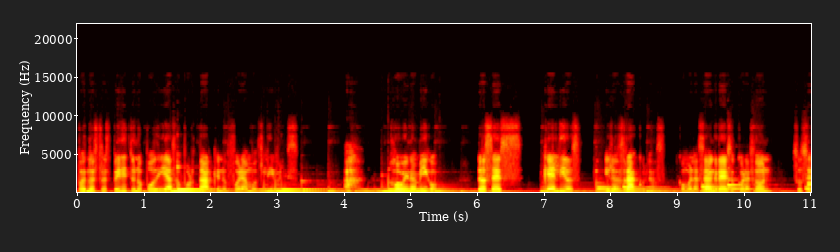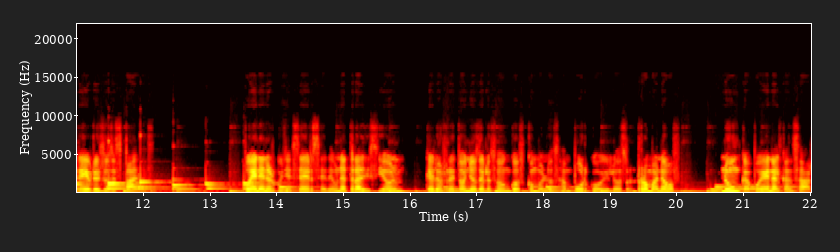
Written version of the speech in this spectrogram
pues nuestro espíritu no podía soportar que no fuéramos libres. Ah, joven amigo, los Esquelios y los Dráculas, como la sangre de su corazón, su cerebro y sus espadas, pueden enorgullecerse de una tradición que los retoños de los hongos como los Hamburgo y los Romanov nunca pueden alcanzar.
